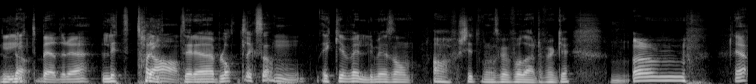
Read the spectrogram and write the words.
Litt bedre Litt tightere blått, liksom. mm. Ikke veldig mye sånn Åh, shit, hvordan skal vi få det her til å funke? Um, Ja.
